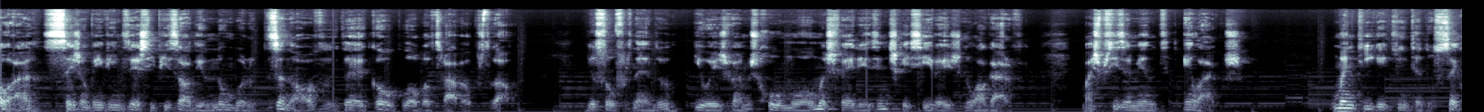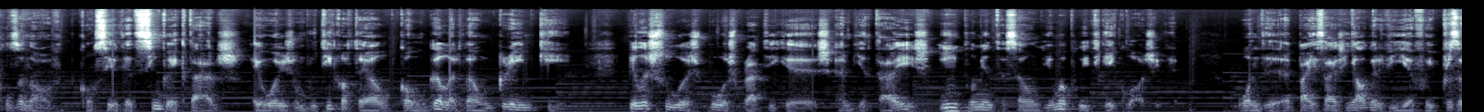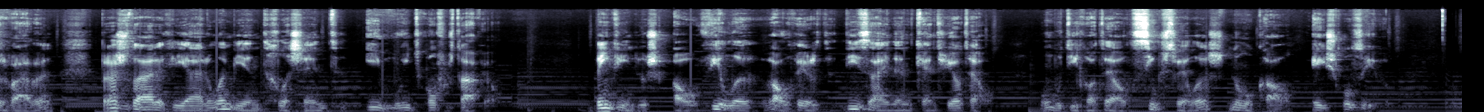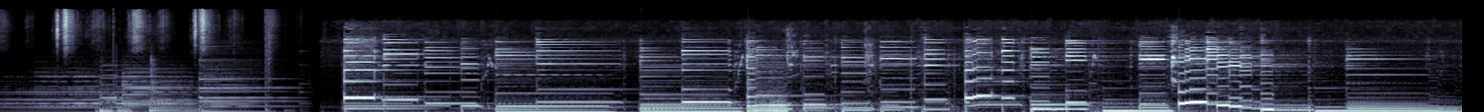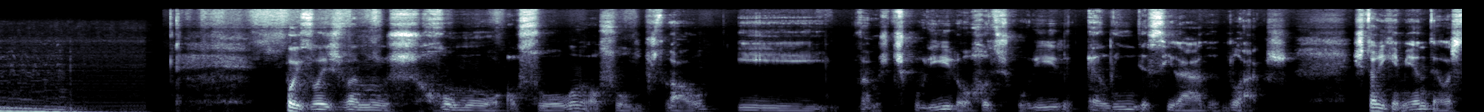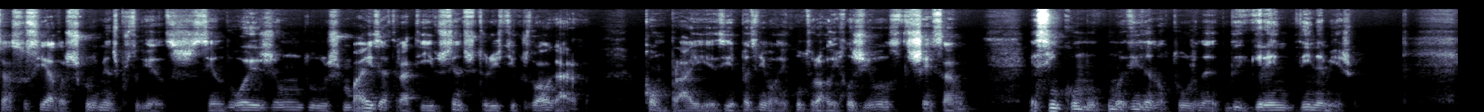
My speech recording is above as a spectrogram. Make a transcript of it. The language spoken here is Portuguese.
Olá, sejam bem-vindos a este episódio número 19 da Go Global Travel Portugal. Eu sou o Fernando e hoje vamos rumo a umas férias inesquecíveis no Algarve, mais precisamente em Lagos. Uma antiga quinta do século XIX, com cerca de 5 hectares, é hoje um boutique hotel com o galardão Green Key, pelas suas boas práticas ambientais e implementação de uma política ecológica onde a paisagem algarvia foi preservada para ajudar a criar um ambiente relaxante e muito confortável. Bem-vindos ao Vila Valverde Design and Country Hotel, um boutique hotel 5 estrelas num local exclusivo. Pois hoje vamos rumo ao sul, ao sul de Portugal, e vamos descobrir ou redescobrir a linda cidade de Lagos. Historicamente, ela está associada aos descobrimentos portugueses, sendo hoje um dos mais atrativos centros turísticos do Algarve, com praias e património cultural e religioso de exceção, assim como uma vida noturna de grande dinamismo.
